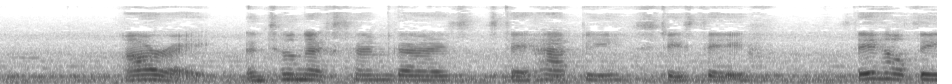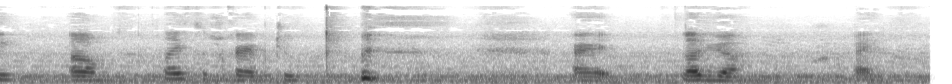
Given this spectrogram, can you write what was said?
all right, until next time, guys, stay happy, stay safe, stay healthy. Oh, like, subscribe too. all right, love you all. Bye.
